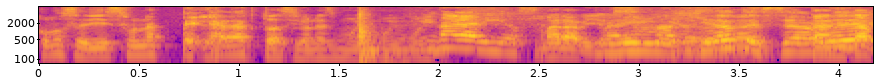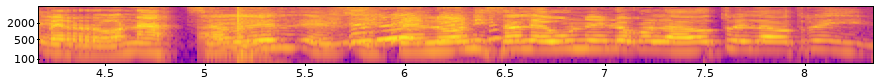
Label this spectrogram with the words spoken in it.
¿cómo se dice? Una pelea de actuaciones muy, muy, muy Maravillosa. maravillosa. Imagínate, se abre Tanta perrona. Se abre el, el- el telón y sale una y luego la otra y la otra y...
